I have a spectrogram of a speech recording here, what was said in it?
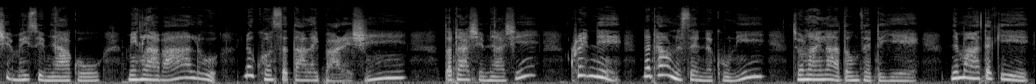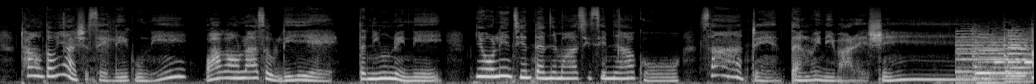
ရှင်မိတ်ဆွေများကိုမင်္ဂလာပါလို့နှုတ်ခွန်းဆက်သလိုက်ပါတယ်ရှင်။တော်တာရှင်များရှင်ခရစ်နှစ်2022ခုနှစ်ဇွန်လ31ရက်မြန်မာတက္ကီ1384ခုနှစ်ဝါကောင်လဆုပ်၄ရက်တနင်္ဂနွေနေ့မျိုးလင့်ချင်းတန်မြမာစီစဉ်များကိုစတင်တန်လွင့်နေပါတယ်ရှင်။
